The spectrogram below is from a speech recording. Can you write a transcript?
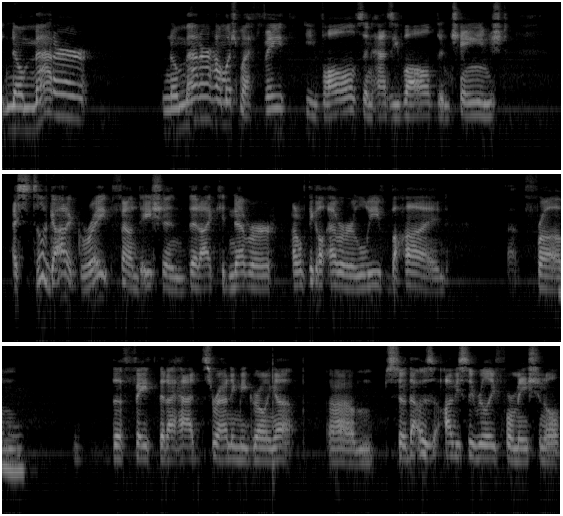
no matter no matter how much my faith evolves and has evolved and changed, I still got a great foundation that I could never I don't think I'll ever leave behind uh, from mm. the faith that I had surrounding me growing up. Um, so that was obviously really formational.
